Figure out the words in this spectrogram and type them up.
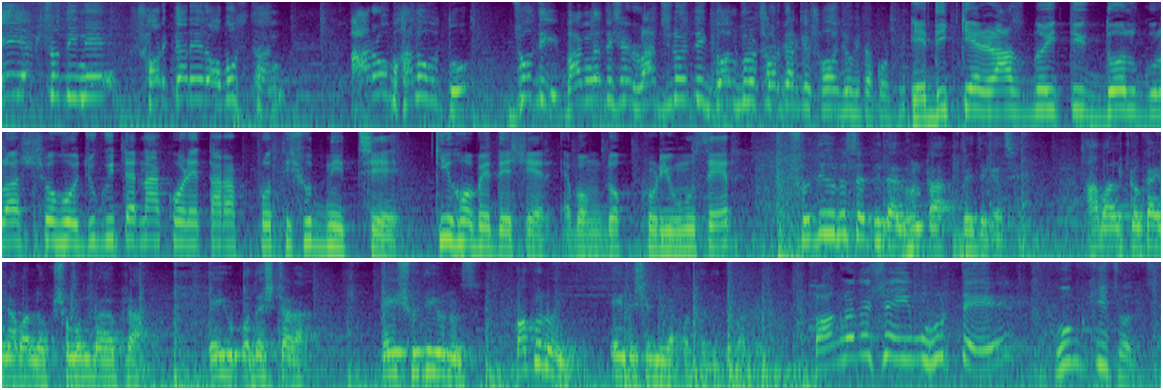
এই একশো দিনে সরকারের অবস্থান আরও ভালো হতো যদি বাংলাদেশের রাজনৈতিক দলগুলো সরকারকে সহযোগিতা করতো। এদিকে রাজনৈতিক দলগুলা সহযোগিতা না করে তারা প্রতিশোধ নিচ্ছে। কি হবে দেশের এবং ডক্টর ইউনুসের? সুদী ইউনুসের বিদায় ঘণ্টা বেজে গেছে। আবাল টোকাই নাবালক সমন্বয়করা এই উপদেষ্টারা এই সুদী ইউনুস কখনোই এই দেশের নিরাপত্তা দিতে পারবে না। বাংলাদেশে এই মুহূর্তে হুমকি চলছে।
